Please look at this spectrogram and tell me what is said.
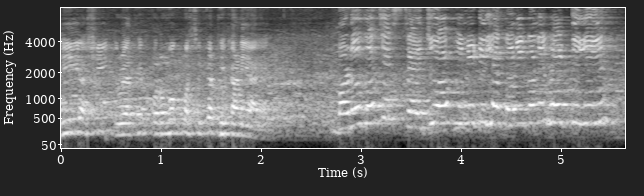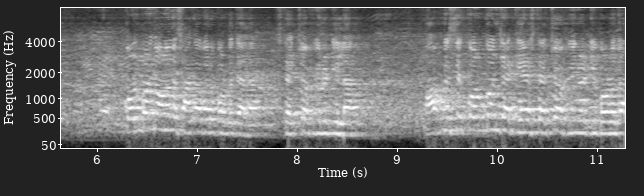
ही अशी धुळ्यातील प्रमुख प्रसिद्ध ठिकाणी आहेत. बडोद्याच्या स्टॅच्यू ऑफ युनिटीला कोणी कोणी भेट दिली? कौन कौन जाऊंगा सांगा बरं बड़ौद्याला स्टॅच्यू ऑफ युनिटीला आप में से कौन कौन जाके स्टैचू ऑफ यूनिटी बड़ौदा?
